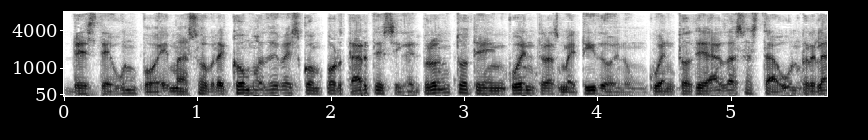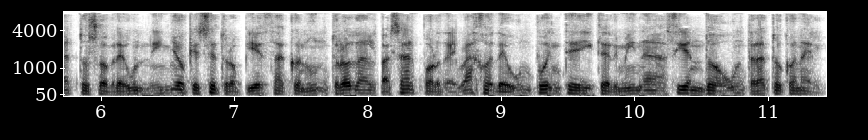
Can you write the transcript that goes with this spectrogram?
Desde un poema sobre cómo debes comportarte si de pronto te encuentras metido en un cuento de hadas hasta un relato sobre un niño que se tropieza con un troll al pasar por debajo de un puente y termina haciendo un trato con él.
